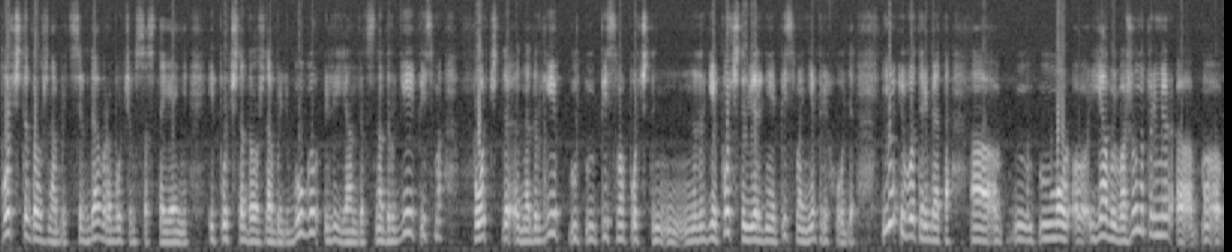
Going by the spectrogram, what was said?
почта должна быть всегда в рабочем состоянии. И почта должна быть Google или Яндекс. На другие письма почты, на другие письма почты, на другие почты, вернее, письма не приходят. Ну и вот, ребята, а, я вывожу, например, а, а,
